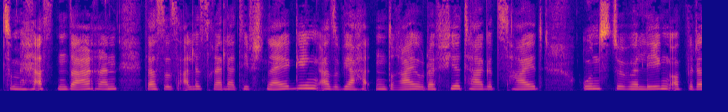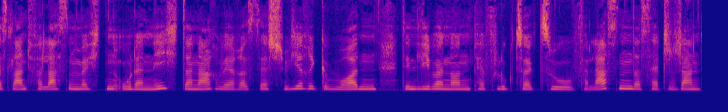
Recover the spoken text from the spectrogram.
zum ersten daran, dass es alles relativ schnell ging. Also wir hatten drei oder vier Tage Zeit, uns zu überlegen, ob wir das Land verlassen möchten oder nicht. Danach wäre es sehr schwierig geworden, den Libanon per Flugzeug zu verlassen. Das hätte dann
